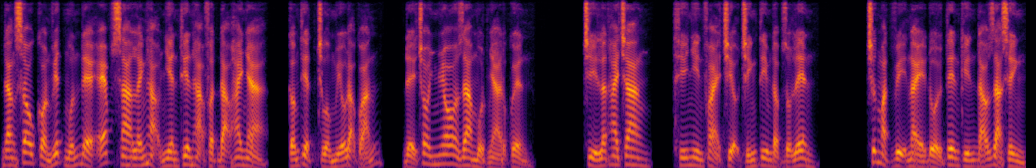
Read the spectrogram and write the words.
Đằng sau còn viết muốn để ép xa lãnh hạo nhiên thiên hạ phật đạo hai nhà, cấm tiệt chùa miếu đạo quán, để cho nho ra một nhà độc quyền. Chỉ lật hai trang, thì nhìn phải triệu chính tim đập rộn lên trước mặt vị này đổi tên kín đáo giả sinh,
